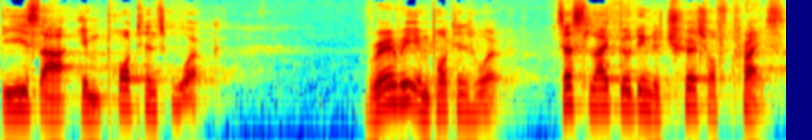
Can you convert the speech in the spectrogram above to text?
these are important work, very important work, just like building the church of Christ.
